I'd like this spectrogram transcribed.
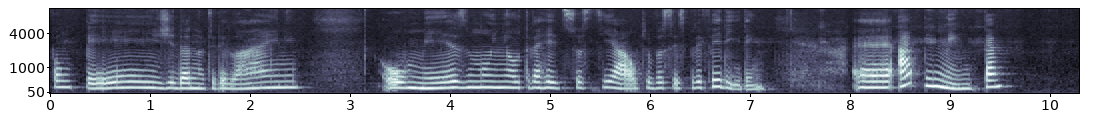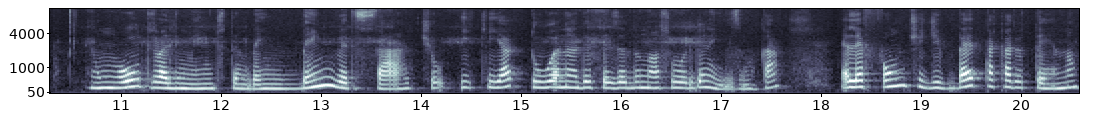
fanpage da Nutriline ou mesmo em outra rede social que vocês preferirem. É, a pimenta é um outro alimento também bem versátil e que atua na defesa do nosso organismo, tá? Ela é fonte de beta-caroteno,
